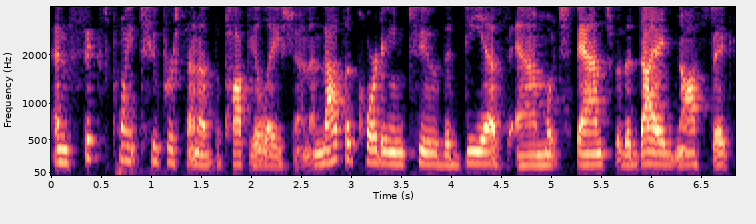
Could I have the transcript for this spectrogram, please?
and 6.2% of the population. And that's according to the DSM, which stands for the Diagnostic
